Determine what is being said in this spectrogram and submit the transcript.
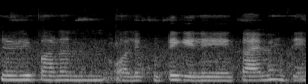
शेळीपालनवाले कुठे गेले? काय माहिती?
